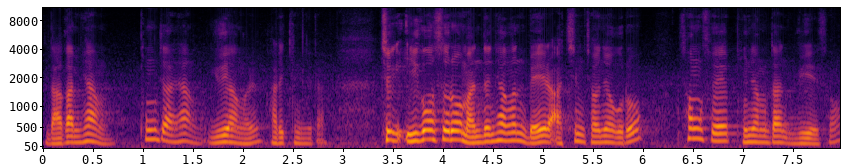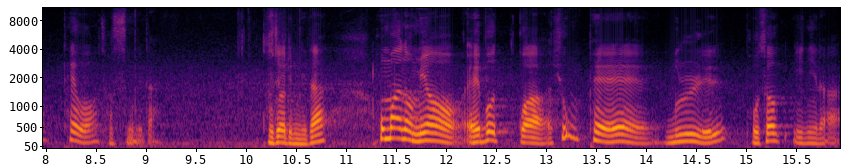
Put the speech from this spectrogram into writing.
나감향, 풍자향, 유향을 가리킵니다. 즉 이것으로 만든 향은 매일 아침 저녁으로 성소의 분향단 위에서 태워졌습니다. 9절입니다. 호마노며 에봇과 흉패에 물릴 보석이니라.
